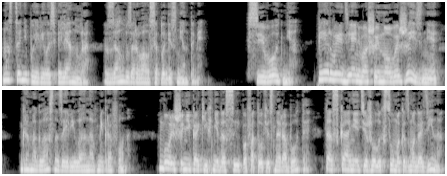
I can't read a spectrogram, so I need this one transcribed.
На сцене появилась Элеонора. Зал взорвался аплодисментами. «Сегодня «Первый день вашей новой жизни», – громогласно заявила она в микрофон. «Больше никаких недосыпов от офисной работы, таскания тяжелых сумок из магазина,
